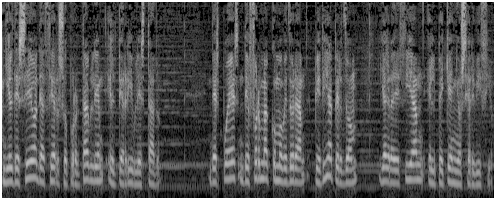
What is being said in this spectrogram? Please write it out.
y el deseo de hacer soportable el terrible estado. Después, de forma conmovedora, pedía perdón y agradecía el pequeño servicio.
